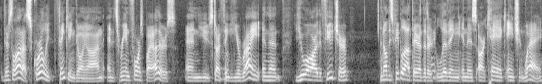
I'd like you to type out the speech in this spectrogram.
there's a lot of squirrely thinking going on and it's reinforced by others and you start mm-hmm. thinking you're right and that you are the future and all these people out there that are right. living in this archaic ancient way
